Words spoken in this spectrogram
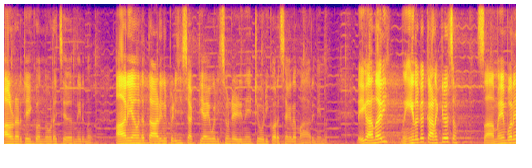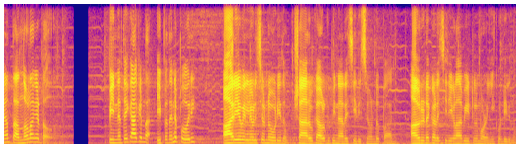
അവളുടെ അടുത്തേക്ക് ഒന്നുകൂടെ ചേർന്നിരുന്നു. ആലിയ അവന്റെ താടിയിൽ പിടിച്ച് ശക്തിയായി വലിച്ചുകൊണ്ട് എഴുന്നേറ്റ് ഓടി കുറച്ചകലം മാറി നിന്നു. ഡീ കാന്താരി നീ ഇതൊക്കെ കണക്കിൽ വെച്ചോ? സമയം പോലെ ഞാൻ തന്നോളാം കേട്ടോ. പിന്നത്തേക്ക് ആക്കണ്ട ഇപ്പൊ തന്നെ പോരി. ആലിയ വെല്ലുവിളിച്ചുകൊണ്ട് ഓടിയതും ഷാറൂഖ് അവൾക്ക് പിന്നാലെ ചിരിച്ചുകൊണ്ട് പാഞ്ഞു. അവരുടെ കളിച്ചിരികൾ ആ വീട്ടിൽ മുഴങ്ങിക്കൊണ്ടിരുന്നു.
